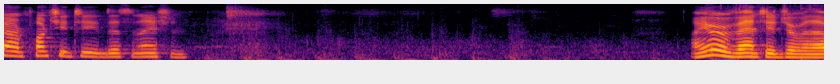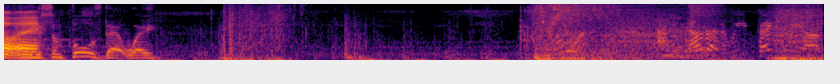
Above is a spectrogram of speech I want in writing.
Trying to punch you to your destination. I hear vantage over that way. There's some fools that way. Another wee pick me up.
